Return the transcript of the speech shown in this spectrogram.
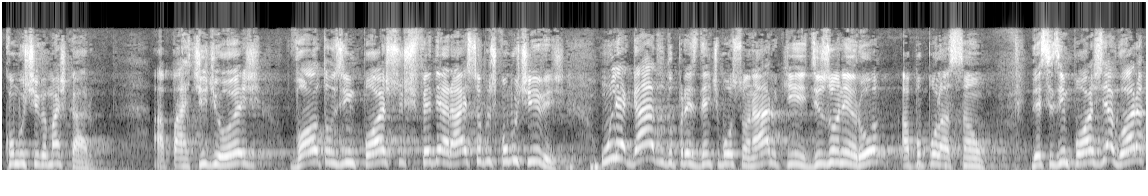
combustível mais caro. A partir de hoje, voltam os impostos federais sobre os combustíveis. Um legado do presidente Bolsonaro que desonerou a população desses impostos e agora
